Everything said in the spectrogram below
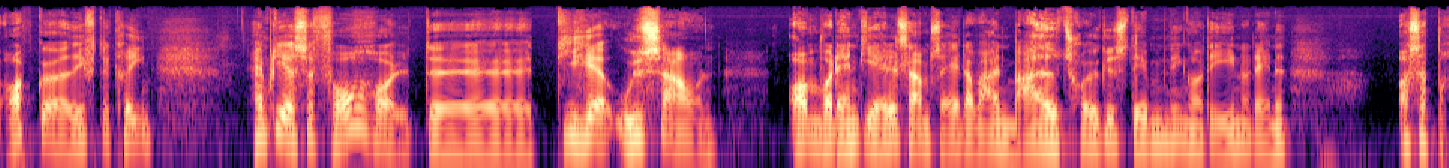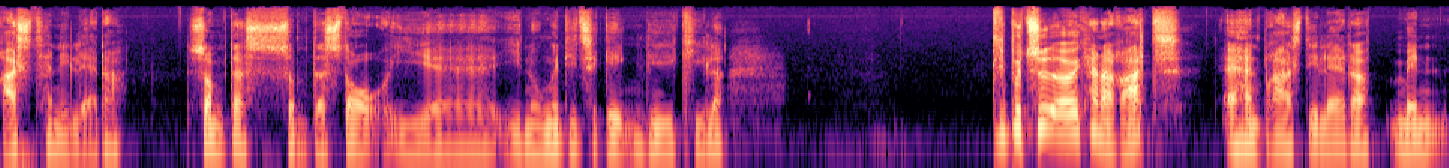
opgøret efter krigen, han bliver så forholdt øh, de her udsagn om, hvordan de alle sammen sagde, at der var en meget trykket stemning og det ene og det andet og så bræst han i latter, som der, som der står i, øh, i nogle af de tilgængelige kilder. Det betyder jo ikke, at han har ret, at han bræst i latter, men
